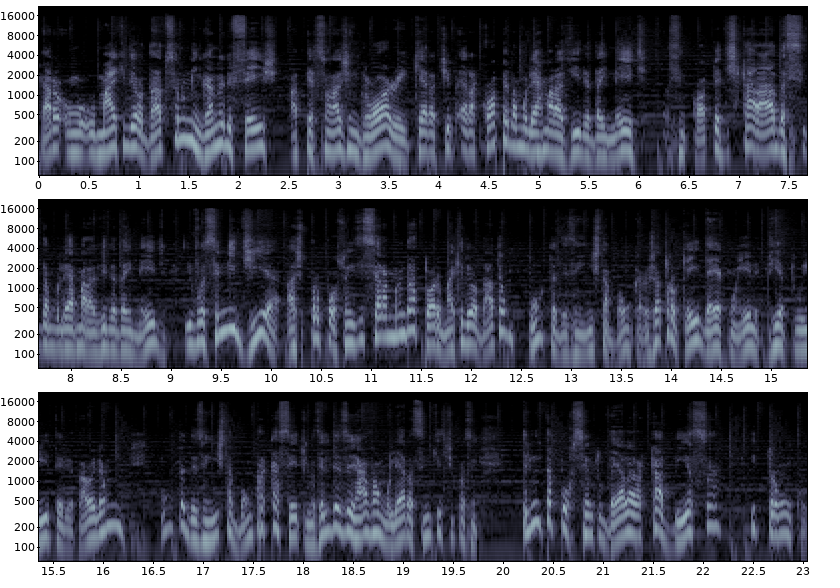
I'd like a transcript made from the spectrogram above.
Cara, o, o, Mike Deodato, se eu não me engano, ele fez a personagem Glory, que era tipo, era cópia da Mulher Maravilha da Image, assim, cópia descarada assim, da Mulher Maravilha da Image, e você media as proporções, isso era mandatório. O Mike Deodato é um puta desenhista bom, cara. Eu já troquei ideia com ele via Twitter e tal. Ele é um puta desenhista bom pra cacete, mas ele desenhava uma mulher assim que, tipo assim, 30% dela era cabeça e tronco.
